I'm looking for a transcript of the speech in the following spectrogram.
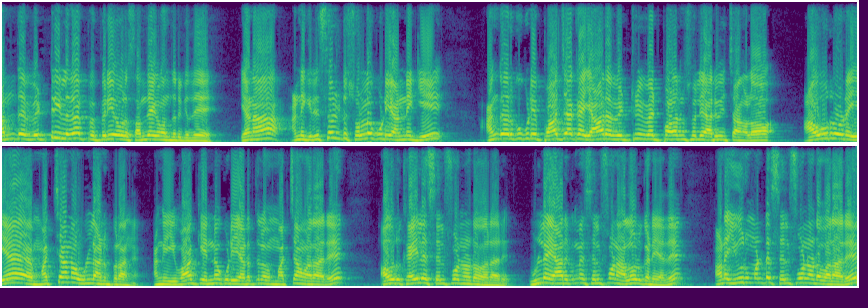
அந்த வெற்றியில தான் இப்போ பெரிய ஒரு சந்தேகம் வந்திருக்குது. ஏன்னா அன்னைக்கு ரிசல்ட் சொல்லக்கூடிய அன்னைக்கு அங்க இருக்கக்கூடிய பாஜக யாரை வெற்றி வேட்பாளர்னு சொல்லி அறிவிச்சாங்களோ அவருடைய மச்சானை உள்ள அனுப்புறாங்க. அங்க வாக்கு என்னக்கூடிய இடத்துல மச்சான் வராரு. அவர் கையில செல்போனோட வராரு. உள்ள யாருக்குமே செல்போன் அலோவ் கிடையாது. ஆனா இவர் மட்டும் செல்போனோட வராரு.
